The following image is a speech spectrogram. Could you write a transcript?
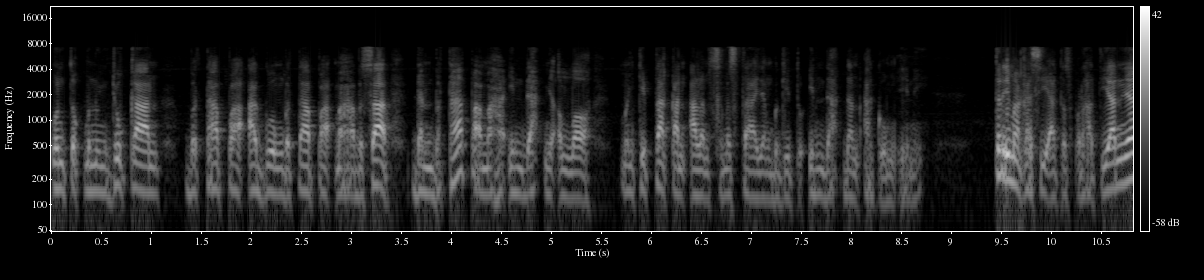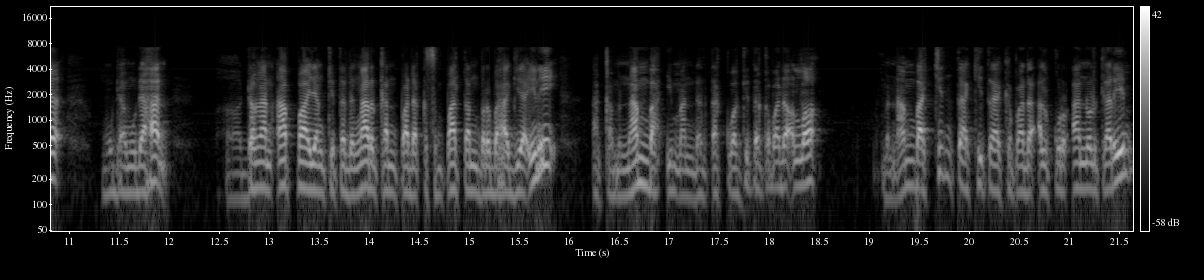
untuk menunjukkan betapa agung, betapa maha besar, dan betapa maha indahnya Allah menciptakan alam semesta yang begitu indah dan agung ini. Terima kasih atas perhatiannya. Mudah-mudahan eh, dengan apa yang kita dengarkan pada kesempatan berbahagia ini akan menambah iman dan takwa kita kepada Allah, menambah cinta kita kepada Al-Qur'anul Karim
